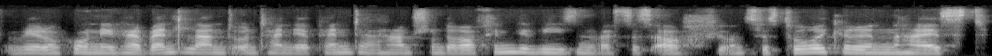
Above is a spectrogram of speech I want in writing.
Veronika Wendland und Tanja Pente haben schon darauf hingewiesen, was das auch für uns Historikerinnen heißt.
